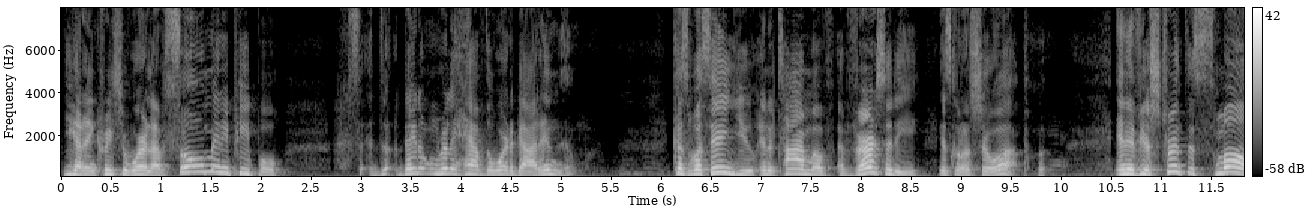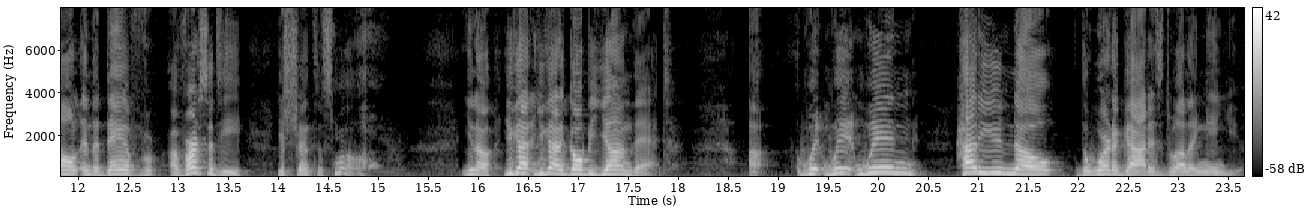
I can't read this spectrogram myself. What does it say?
You got to increase your word level. So many people they don't really have the Word of God in them. Because what's in you in a time of adversity is going to show up. and if your strength is small in the day of adversity, your strength is small. You know, you got, you got to go beyond that. Uh, when, when, when, how do you know the Word of God is dwelling in you?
